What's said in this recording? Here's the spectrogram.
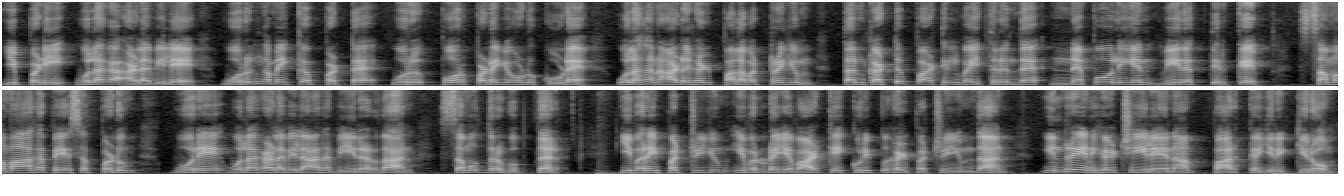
இப்படி உலக அளவிலே ஒருங்கமைக்கப்பட்ட ஒரு போர்ப்படையோடு கூட உலக நாடுகள் பலவற்றையும் தன் கட்டுப்பாட்டில் வைத்திருந்த நெப்போலியன் வீரத்திற்கு சமமாக பேசப்படும் ஒரே உலகளவிலான வீரர்தான் சமுத்திரகுப்தர். இவரை பற்றியும் இவருடைய வாழ்க்கை குறிப்புகள் பற்றியும் தான் இன்றைய நிகழ்ச்சியிலே நாம் பார்க்க இருக்கிறோம்.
